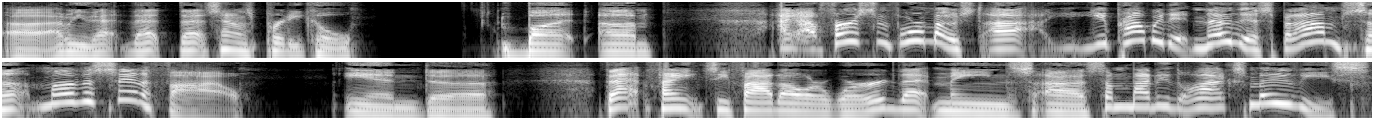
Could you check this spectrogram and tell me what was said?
uh, I mean that that that sounds pretty cool. But um, I, got first and foremost, uh, you probably didn't know this, but I'm something of a cinephile, and uh, that fancy five dollar word that means uh, somebody that likes movies.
